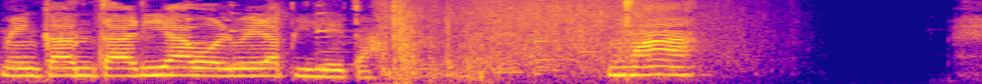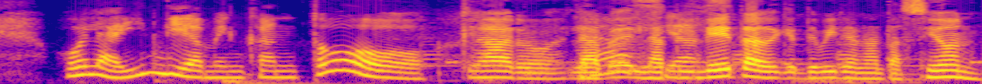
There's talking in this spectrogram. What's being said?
me encantaría volver a Pileta. ¡Mua! Hola, India, me encantó. Claro, la, la pileta de que te ir a natación.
